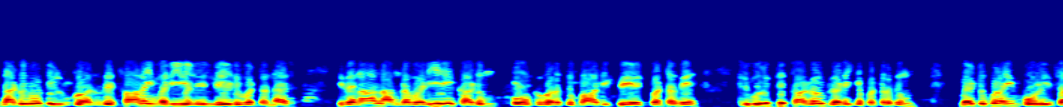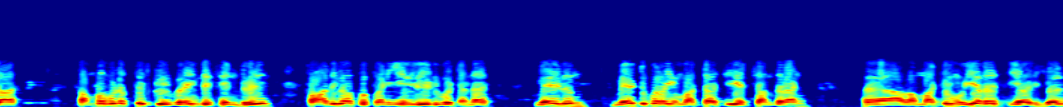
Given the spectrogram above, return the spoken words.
நடுரோட்டில் உட்கார்ந்து சாலை மறியலில் ஈடுபட்டனர். இதனால் அந்த வழியே கடும் போக்குவரத்து பாதிப்பு ஏற்பட்டது. இது குறித்து தகவல் கிடைக்கப்பட்டதும் மேட்டுப்பாளையம் போலீசார் சம்பவ இடத்திற்கு விரைந்து சென்று பாதுகாப்பு பணியில் ஈடுபட்டனர். மேலும் மேட்டுப்பாளையம் வட்டாட்சியர் சந்திரன் மற்றும் மற்றும் உயரதிகாரிகள்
